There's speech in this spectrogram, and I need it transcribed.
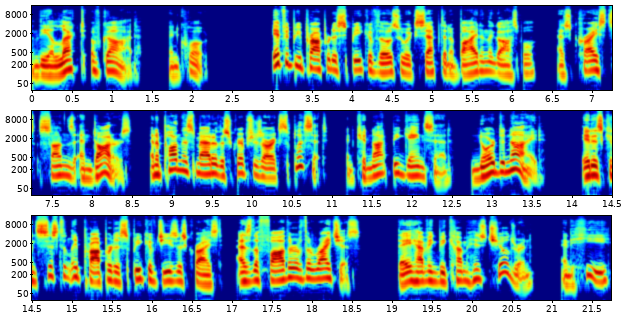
and the elect of God. If it be proper to speak of those who accept and abide in the gospel as Christ's sons and daughters, and upon this matter the scriptures are explicit and cannot be gainsaid nor denied, it is consistently proper to speak of Jesus Christ as the Father of the righteous, they having become his children, and he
